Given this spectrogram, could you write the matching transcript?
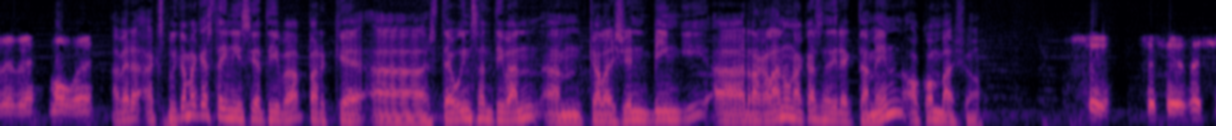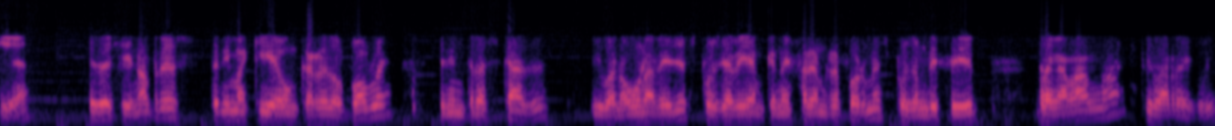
bé, bé, molt bé. A veure, explica'm aquesta iniciativa perquè eh, esteu incentivant eh, que la gent vingui eh, regalant una casa directament o com va això? Sí, sí, sí, és així, eh? És així. Nosaltres tenim aquí a un carrer del poble, tenim tres cases, i bueno, una d'elles, pues, ja veiem que no hi farem reformes, pues, hem decidit regalar-la i que l'arregli.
